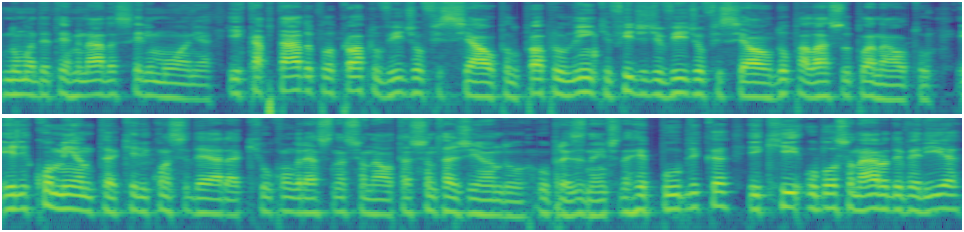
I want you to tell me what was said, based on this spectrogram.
numa determinada cerimônia, e captado pelo próprio vídeo oficial, pelo próprio link, feed de vídeo oficial do Palácio do Planalto, ele comenta que ele considera que o Congresso Nacional está chantageando o presidente da República e que o Bolsonaro deveria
